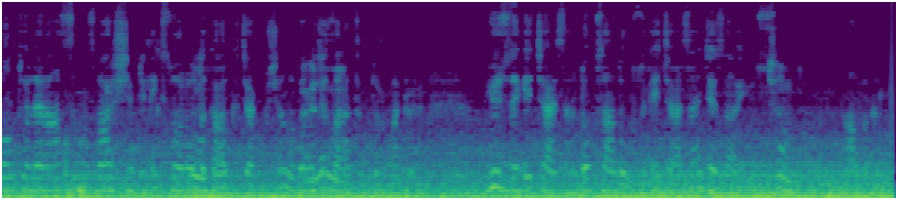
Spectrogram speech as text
%10 toleransımız var şimdilik. Sonra o da kalkacakmış ama bakacağız mi? artık duruma göre. 100'le geçersen, 99'u geçersen ceza yiyorsun. Tamam. Al bakalım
